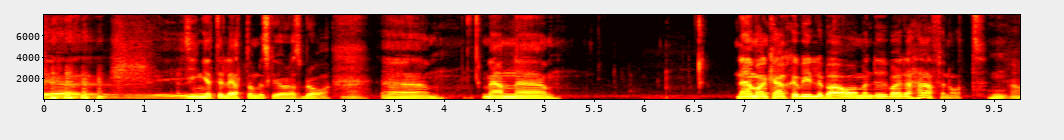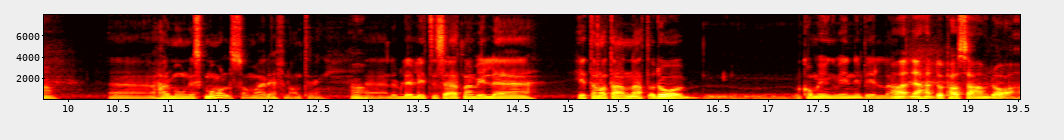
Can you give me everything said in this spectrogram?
det är, inget är lätt om det ska göras bra. Eh, men eh, när man kanske ville bara, ja men du vad är det här för något? Ja. Eh, harmonisk mollson, vad är det för någonting? Ja. Eh, det blev lite så att man ville hitta något annat och då mm, kom Yngve in i bilden. Ja, det- då passar han bra.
